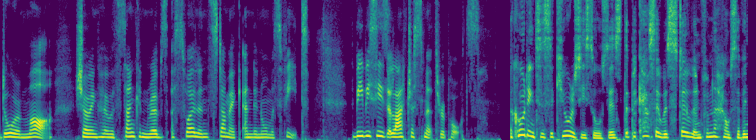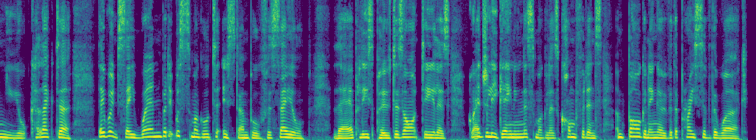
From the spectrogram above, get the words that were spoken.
Dora Maar, showing her with sunken ribs, a swollen stomach, and enormous feet. The BBC's Elytra Smith reports. According to security sources, the Picasso was stolen from the house of a New York collector. They won't say when, but it was smuggled to Istanbul for sale. There, police posed as art dealers, gradually gaining the smugglers' confidence and bargaining over the price of the work.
